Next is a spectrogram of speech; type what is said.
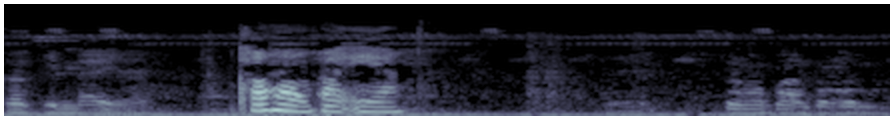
ก็กินได้นะเข้าห้องพักเองเจ้าของบ้านก็เป็นพวกพวก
